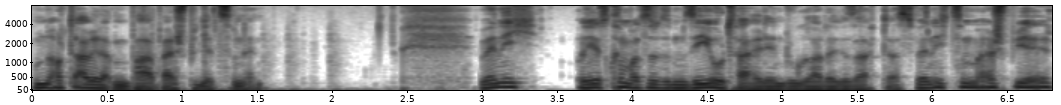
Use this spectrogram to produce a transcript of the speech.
Um auch da wieder ein paar Beispiele zu nennen. Wenn ich, und jetzt kommen wir zu dem SEO-Teil, den du gerade gesagt hast, wenn ich zum Beispiel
